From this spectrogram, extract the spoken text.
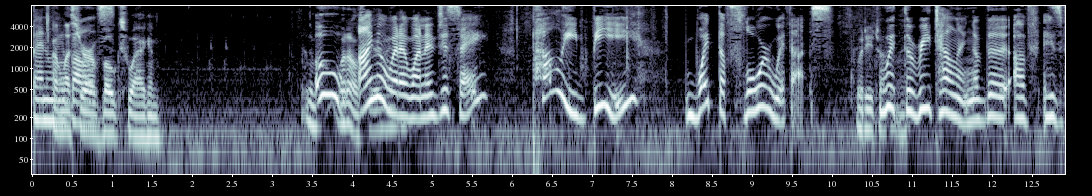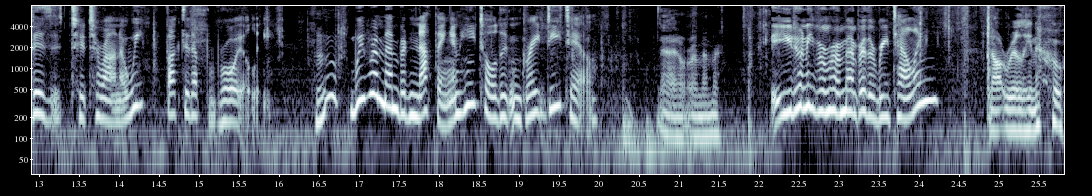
Unless balls. you're a Volkswagen. Oh, I know what I wanted to say. Polly B wiped the floor with us What are you talking with about? the retelling of the of his visit to Toronto. We fucked it up royally. Hmm? We remembered nothing, and he told it in great detail. I don't remember. You don't even remember the retelling? Not really, no.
